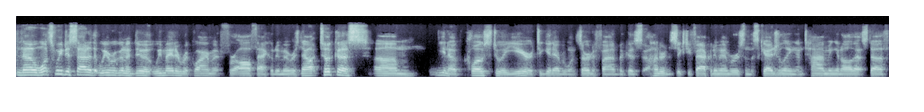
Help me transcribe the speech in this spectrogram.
No, once we decided that we were going to do it, we made a requirement for all faculty members. Now, it took us, um, you know, close to a year to get everyone certified because 160 faculty members and the scheduling and timing and all that stuff.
